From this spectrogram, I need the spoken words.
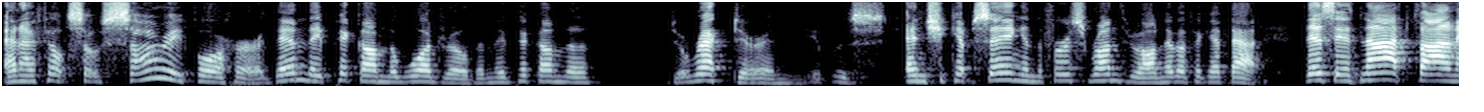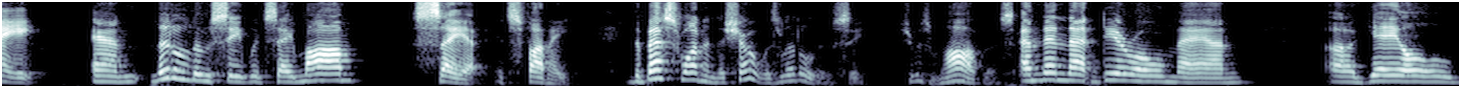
and I felt so sorry for her. Then they pick on the wardrobe and they pick on the director, and it was, and she kept saying in the first run through, I'll never forget that this is not funny. And little Lucy would say, Mom, say it. It's funny. The best one in the show was little Lucy. She was marvelous. And then that dear old man, uh, Gale,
